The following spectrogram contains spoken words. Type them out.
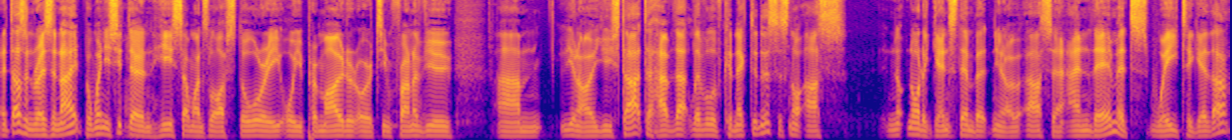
And it doesn't resonate. But when you sit there and hear someone's life story or you promote it or it's in front of you, um, you know, you start to have that level of connectedness. It's not us. Not, not against them, but you know us and them. It's we together,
